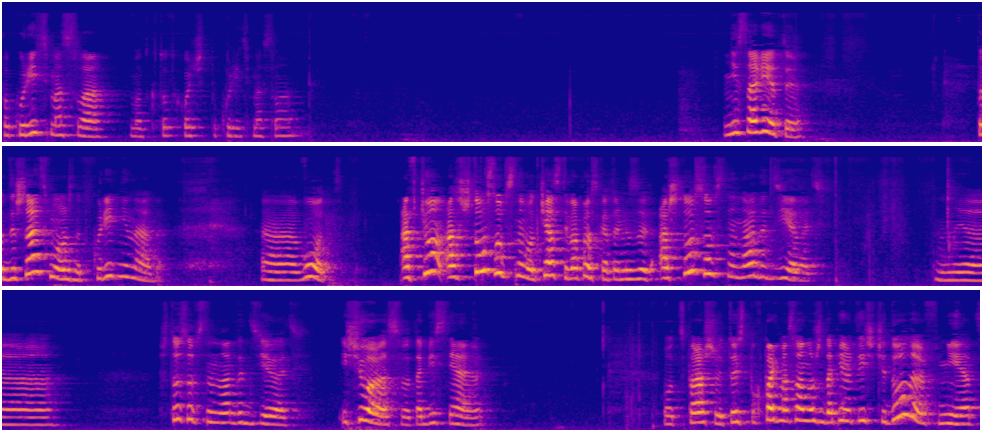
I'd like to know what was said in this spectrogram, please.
Покурить масла. Вот кто-то хочет покурить масла. Не советую. Подышать можно, покурить не надо. Э, вот. А в чем, а что, собственно, вот частый вопрос, который мне задают, а что, собственно, надо делать? Э, что, собственно, надо делать? Еще раз вот объясняю. Вот спрашивают, то есть покупать масла нужно до первой тысячи долларов? Нет,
